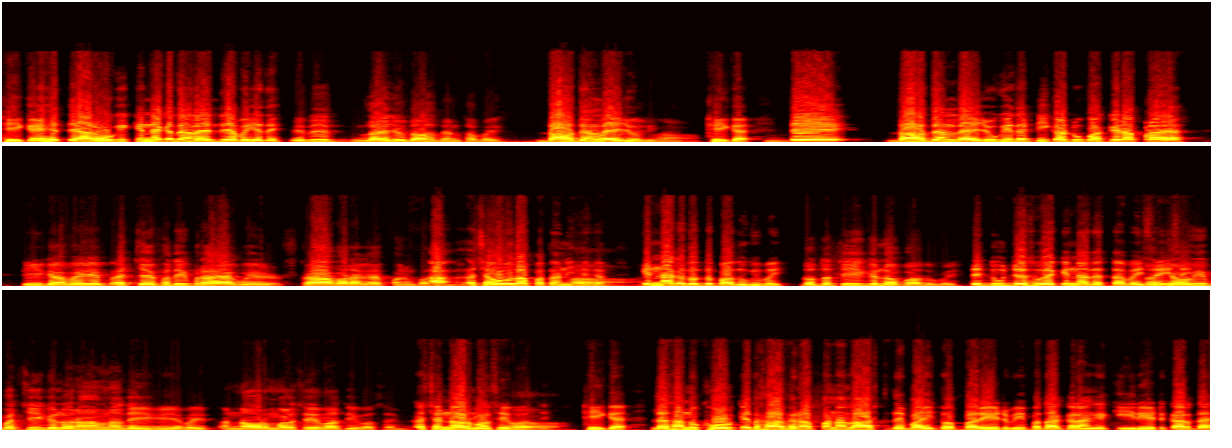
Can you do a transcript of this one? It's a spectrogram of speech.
ਠੀਕ ਹੈ ਇਹ ਤਿਆਰ ਹੋ ਗਈ। ਕਿੰਨੇ ਕੁ ਦਿਨ ਰਹਿੰਦੇ ਆ ਬਈ ਇਹਦੇ? ਇਹਦੇ ਲੈ ਜਾਓ 10 ਦਿਨ ਤਾਂ ਬਾਈ। 10 ਦਿਨ ਲੈ ਜੂਗੀ ਹਾਂ। ਠੀਕ ਹੈ। ਤੇ 10 ਦਿਨ ਲੈ ਜੂਗੀ ਤੇ ਟੀਕਾ ਟੂਕਾ ਕਿਹੜਾ ਭਰਾ ਹੈ? ਠੀਕ ਆ ਬਾਈ ਐਚਐਫ ਦੀ ਭਰਾਇਆ ਕੋਈ ਸਟਰਾਵਰ ਆਪਾਂ ਨੂੰ ਪਤਾ ਨਹੀਂ। ਅੱਛਾ ਉਹਦਾ ਪਤਾ ਨਹੀਂ ਹੈਗਾ। ਕਿੰਨਾ ਕੁ ਦੁੱਧ ਪਾ ਦੂਗੀ ਬਾਈ? ਦੁੱਧ 30 ਕਿਲੋ ਪਾ ਦੂ ਬਾਈ। ਤੇ ਦੂਜੇ ਸੂਏ ਕਿੰਨਾ ਦਿੱਤਾ ਬਾਈ? ਸਹੀ ਸਹੀ। 24 25 ਕਿਲੋ ਆਰਾਮ ਨਾਲ ਦੇ ਗਈ ਹੈ ਬਾਈ। ਨਾਰਮਲ ਸੇਵਾ ਤੀ ਬਸ ਐਵੇਂ। ਅੱਛਾ ਨਾਰਮਲ ਸੇਵਾ ਤੇ। ਠੀਕ ਹੈ। ਲੈ ਸਾਨੂੰ ਖੋਲ ਕੇ ਦਿਖਾ ਫਿਰ ਆਪਾਂ ਨਾ ਲਾਸਟ ਤੇ ਬਾਈ ਤੋਂ ਆਪਾਂ ਰੇਟ ਵੀ ਪਤਾ ਕਰਾਂਗੇ ਕੀ ਰੇਟ ਕਰਦਾ।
